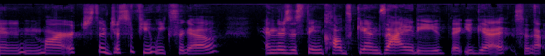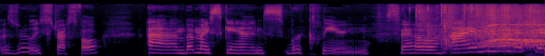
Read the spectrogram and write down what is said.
in March, so just a few weeks ago. And there's this thing called scanxiety that you get, so that was really stressful. Um, but my scans were clearing, so I'm in remission.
